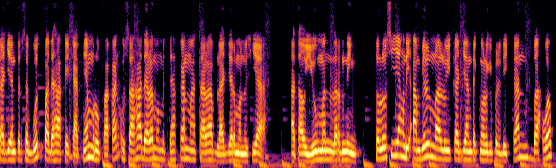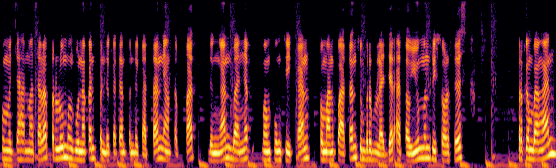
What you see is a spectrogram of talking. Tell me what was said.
kajian tersebut pada hakikatnya merupakan usaha dalam memecahkan masalah belajar manusia atau human learning. Solusi yang diambil melalui kajian teknologi pendidikan bahwa pemecahan masalah perlu menggunakan pendekatan-pendekatan yang tepat dengan banyak memfungsikan pemanfaatan sumber belajar atau human resources, perkembangan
